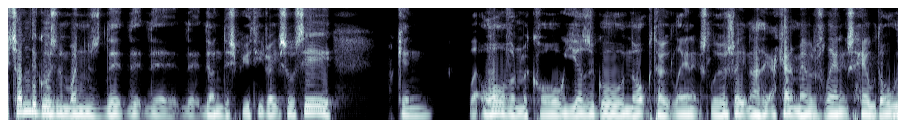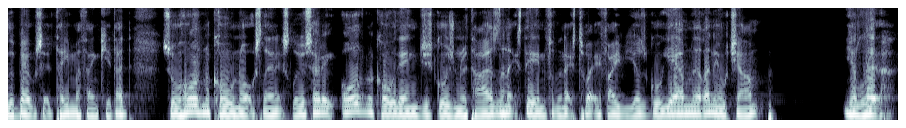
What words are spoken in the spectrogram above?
somebody goes and wins the the the, the, the undisputed, right? So say fucking like Oliver McCall years ago knocked out Lennox Lewis, right? And I think I can't remember if Lennox held all the belts at the time. I think he did. So Oliver McCall knocks Lennox Lewis out. Right? Oliver McCall then just goes and retires the next day, and for the next twenty five years, go, yeah, I'm the lineal champ. You're lit.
